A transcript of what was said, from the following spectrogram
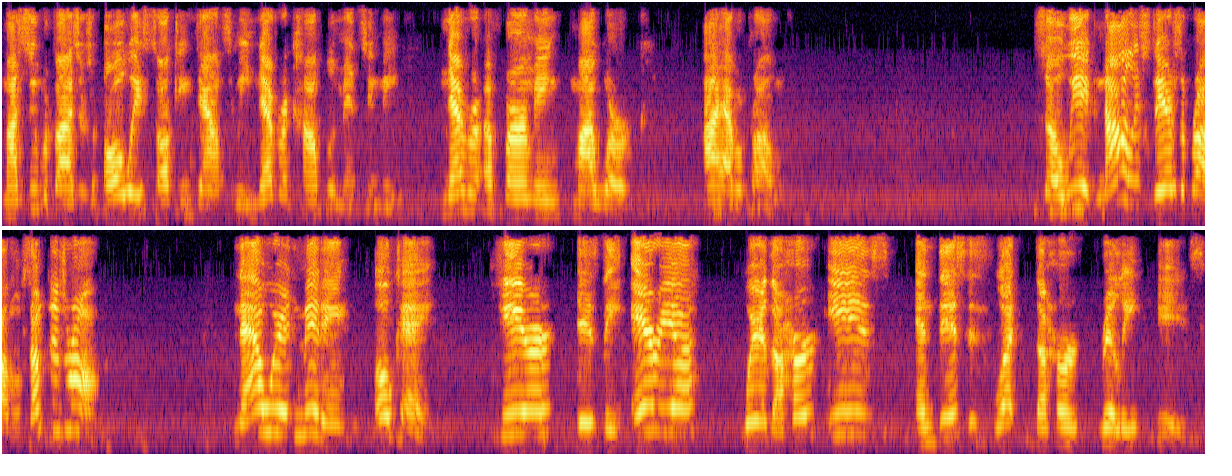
my supervisor's always talking down to me, never complimenting me, never affirming my work. I have a problem. So we acknowledge there's a problem. Something's wrong. Now we're admitting, okay, here is the area where the hurt is, and this is what the hurt really is.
